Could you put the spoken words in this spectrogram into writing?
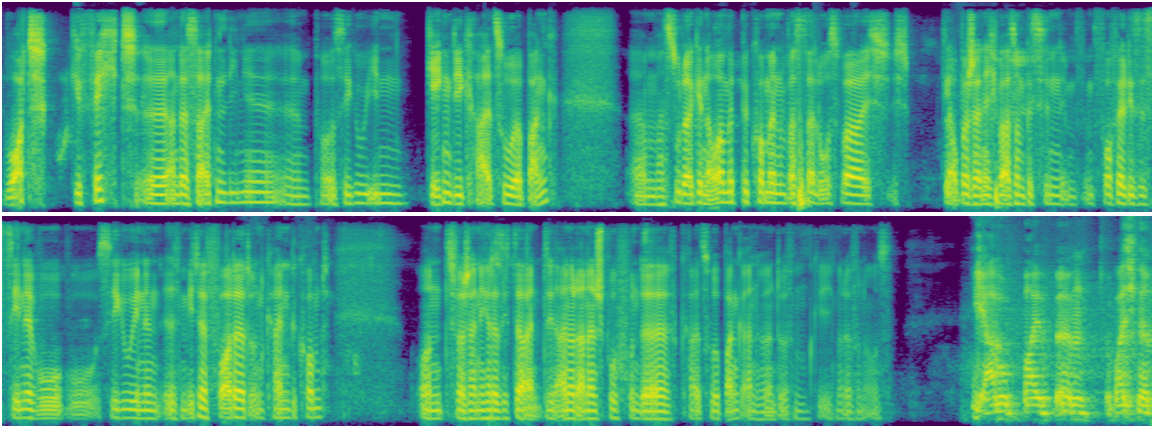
Wortgefecht äh, an der Seitenlinie. Äh, Paul Seguin gegen die Karlsruher Bank. Ähm, hast du da genauer mitbekommen, was da los war? Ich, ich glaube, wahrscheinlich war so ein bisschen im, im Vorfeld diese Szene, wo, wo Seguin einen Elfmeter fordert und keinen bekommt. Und wahrscheinlich hat er sich da den einen oder anderen Spruch von der Karlsruher Bank anhören dürfen, gehe ich mal davon aus. Ja, wobei, ähm, weiß ich nicht,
